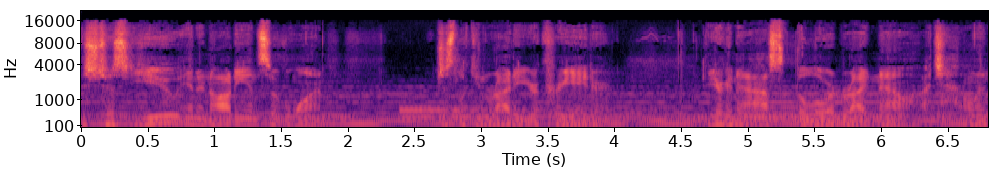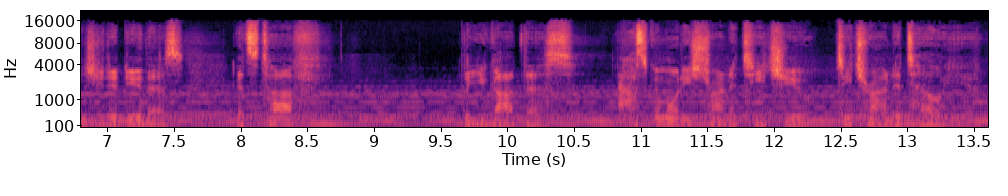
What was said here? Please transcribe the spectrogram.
It's just you in an audience of one, just looking right at your Creator. You're going to ask the Lord right now. I challenge you to do this. It's tough, but you got this. Ask Him what He's trying to teach you, what's He trying to tell you?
